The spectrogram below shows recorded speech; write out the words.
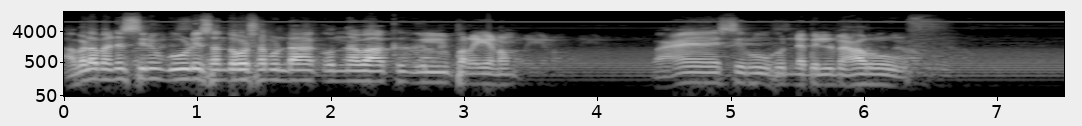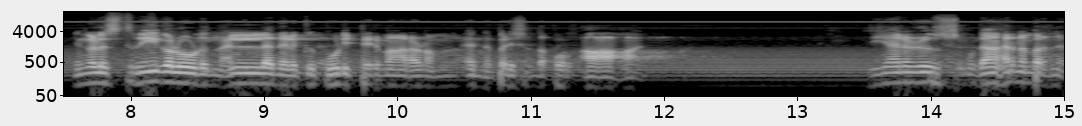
അവളെ മനസ്സിനും കൂടി സന്തോഷമുണ്ടാക്കുന്ന വാക്കുകൾ പറയണം. ബിൽ. നിങ്ങൾ സ്ത്രീകളോട് നല്ല നിലയ്ക്ക് കൂടി പെരുമാറണം എന്ന് പരിശുദ്ധ ഖുർആൻ. ഞാനൊരു ഉദാഹരണം പറഞ്ഞു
